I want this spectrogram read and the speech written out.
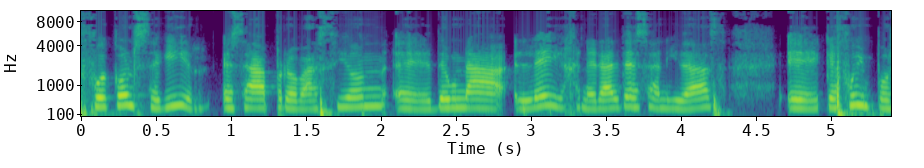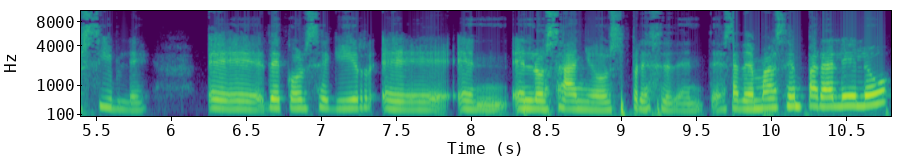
fue conseguir esa aprobación de una ley general de sanidad que fue imposible eh, de conseguir eh, en, los años precedentes. Además, en paralelo,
